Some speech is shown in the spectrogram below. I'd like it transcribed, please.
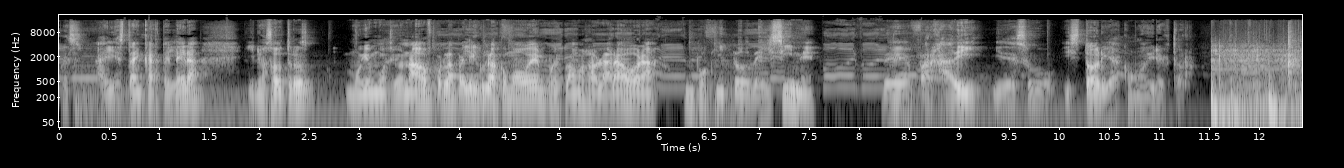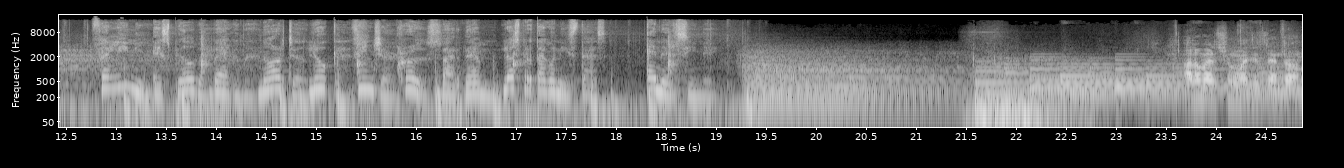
pues ahí está en cartelera. Y nosotros, muy emocionados por la película, como ven, pues vamos a hablar ahora un poquito del cine de Farhadi y de su historia como director. Fellini, Spielberg, Bergman, Norton, Lucas, Fincher, Cruz, Bardem, los protagonistas en el cine. الان برای چی اومدید زندان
